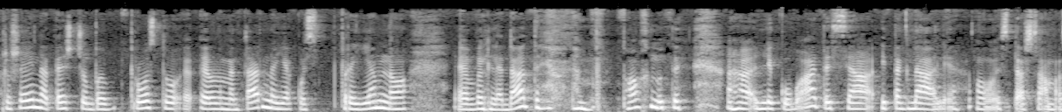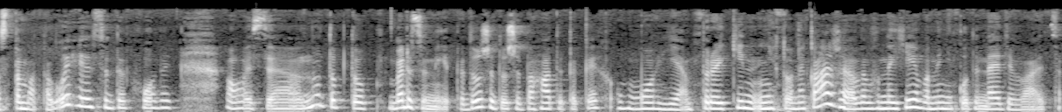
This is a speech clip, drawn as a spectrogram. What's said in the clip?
грошей на те, щоб просто е, елементарно якось приємно е, виглядати, пахнути, лікуватися і так далі. Ось та ж сама стоматологія сюди входить. Ось, е, ну тобто, ви розумієте, дуже дуже багато таких умов є, про які ніхто не каже, але вони є, вони нікуди не діваються.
